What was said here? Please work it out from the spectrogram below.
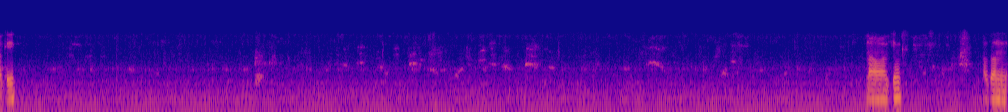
okay. Now I think done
